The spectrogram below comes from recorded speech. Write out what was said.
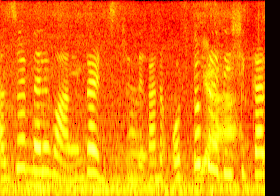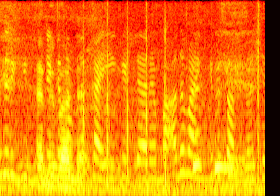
അസു എന്തായാലും വന്നടിച്ചിട്ടുണ്ട് കാരണം ഒട്ടും പ്രതീക്ഷിക്കാതെ ഒരു ഗിഫ്റ്റ് നമ്മൾ നമ്മുടെ കൈ കിട്ടി പറയുമ്പോൾ അത് ഭയങ്കര സന്തോഷം.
